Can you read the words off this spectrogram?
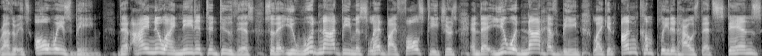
Rather, it's always been that I knew I needed to do this so that you would not be misled by false teachers and that you would not have been like an uncompleted house that stands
